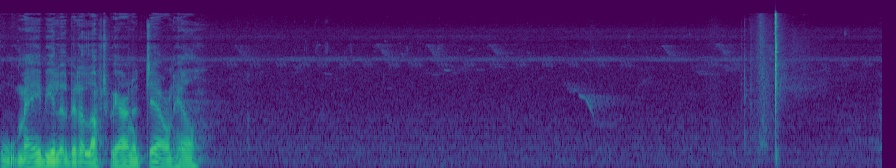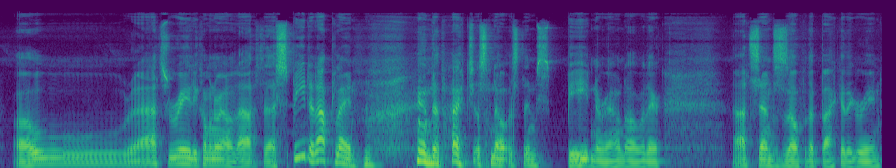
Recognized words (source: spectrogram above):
ooh, maybe a little bit of loft. We are on a downhill. Oh, that's really coming around that. The speed of that plane in the back, just noticed them speeding around over there. That sends us up at the back of the green.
